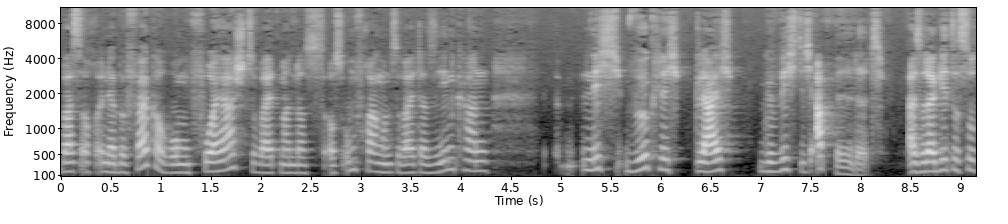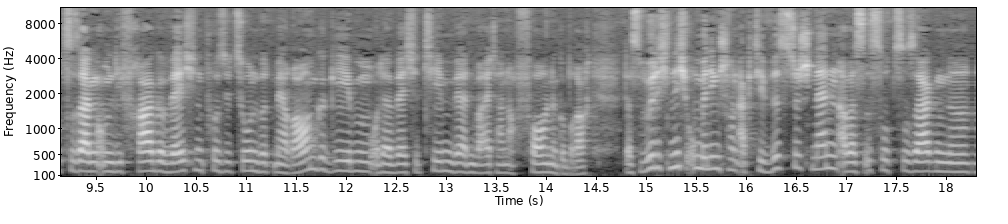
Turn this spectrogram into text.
was auch in der Bevölkerung vorherrscht, soweit man das aus Umfragen und so weiter sehen kann, nicht wirklich gleichgewichtig abbildet. Also da geht es sozusagen um die Frage, welchen Positionen wird mehr Raum gegeben oder welche Themen werden weiter nach vorne gebracht. Das würde ich nicht unbedingt schon aktivistisch nennen, aber es ist sozusagen eine,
